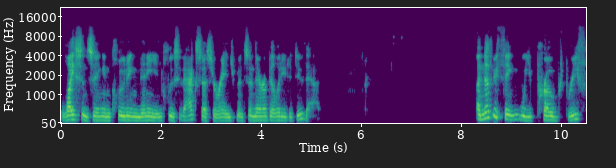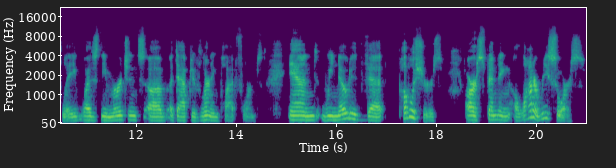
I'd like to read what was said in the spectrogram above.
licensing including many inclusive access arrangements and their ability to do that Another thing we probed briefly was the emergence of adaptive learning platforms. And we noted that publishers are spending a lot of resource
